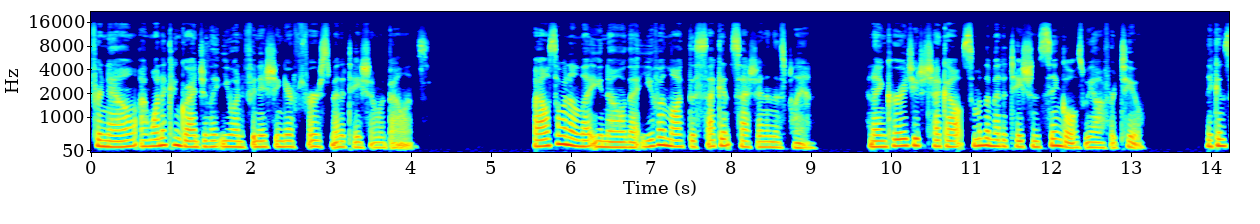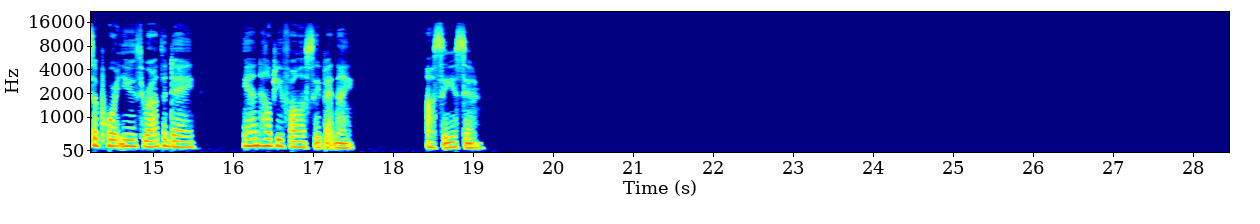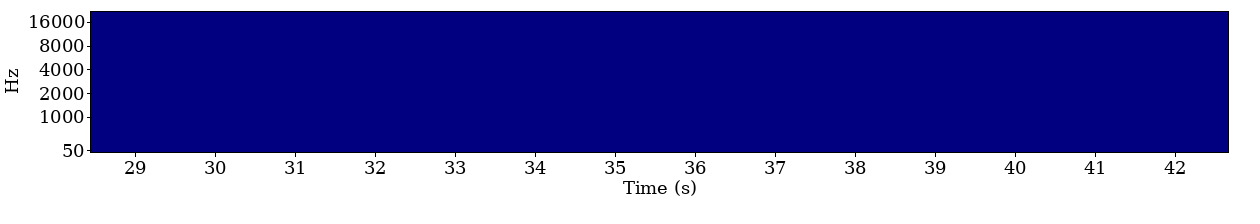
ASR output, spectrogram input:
For now, I want to congratulate you on finishing your first meditation with balance. I also want to let you know that you've unlocked the second session in this plan and I encourage you to check out some of the meditation singles we offer too. They can support you throughout the day and help you fall asleep at night. I'll see you soon.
